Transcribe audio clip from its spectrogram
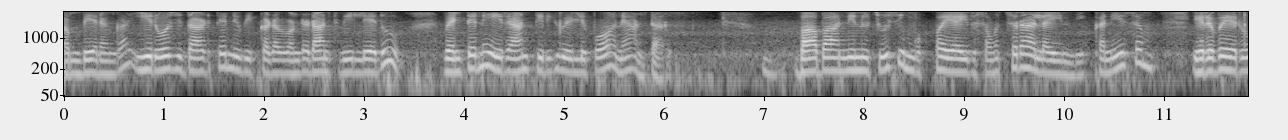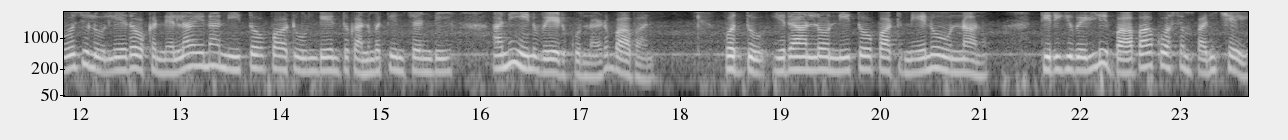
గంభీరంగా ఈ రోజు దాటితే నువ్వు ఇక్కడ ఉండడానికి వీల్లేదు వెంటనే ఇరాన్ తిరిగి వెళ్ళిపో అని అంటారు. బాబా నిన్ను చూసి ముప్పై ఐదు సంవత్సరాలైంది కనీసం ఇరవై రోజులు లేదా ఒక నెల అయినా నీతో పాటు ఉండేందుకు అనుమతించండి అని ఈయన వేడుకున్నాడు బాబాని. వద్దు ఇరాన్లో నీతో పాటు నేను ఉన్నాను. తిరిగి వెళ్ళి బాబా కోసం పనిచేయి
